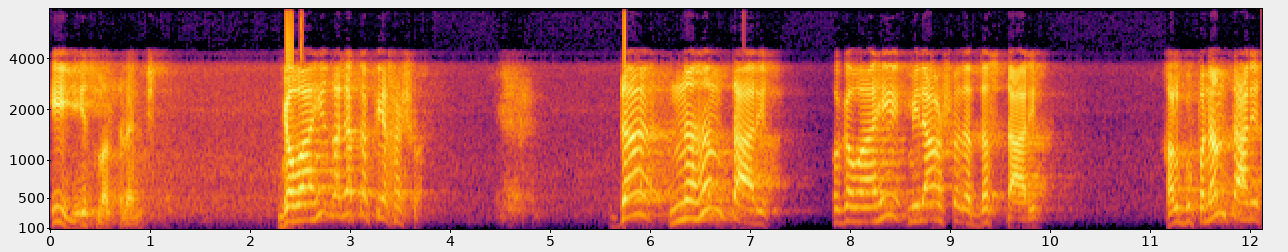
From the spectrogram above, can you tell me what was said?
کیږي هیڅ مسله نشته گواهی غلطه پیښه شو دا نهم تاریخ په گواهی ملاو شو د 10 تاریخ خلکو په نم تاریخ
